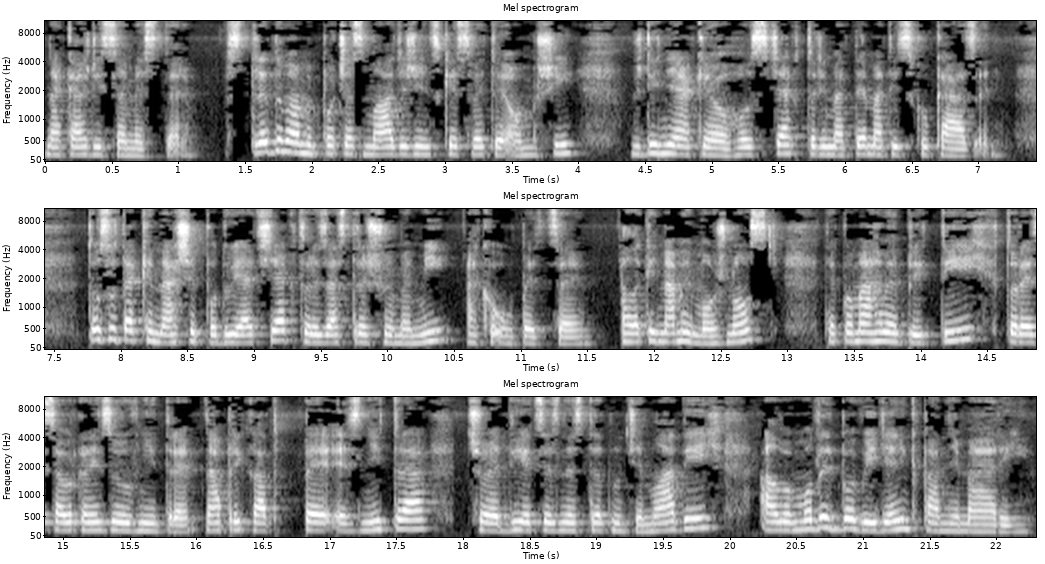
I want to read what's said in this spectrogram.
na každý semester. V stredu máme počas mládežinskej svetej omši vždy nejakého hostia, ktorý má tematickú kázeň. To sú také naše podujatia, ktoré zastrešujeme my ako UPC. Ale keď máme možnosť, tak pomáhame pri tých, ktoré sa organizujú v Nitre. Napríklad PS Nitra, čo je diecezne stretnutie mladých, alebo modlitbový deň k Panne Márii.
